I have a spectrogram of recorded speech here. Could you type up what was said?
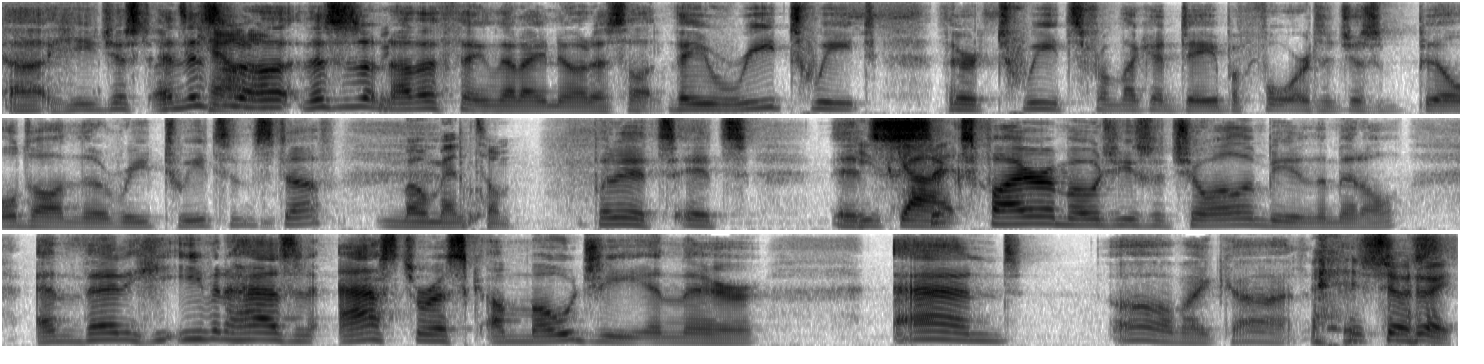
Uh, he just and Let's this is another, this is another thing that I noticed. They retweet their tweets from like a day before to just build on the retweets and stuff. Momentum. But it's it's it's He's got- six fire emojis with Joel Embiid in the middle, and then he even has an asterisk emoji in there, and oh my god, it's so just- wait,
